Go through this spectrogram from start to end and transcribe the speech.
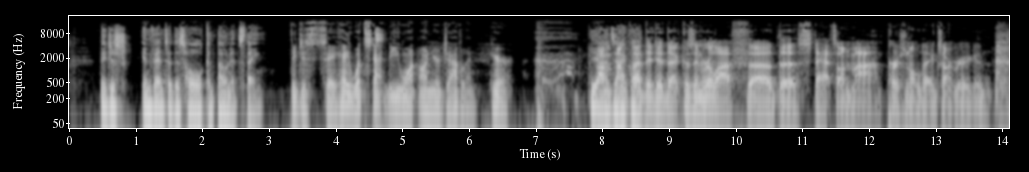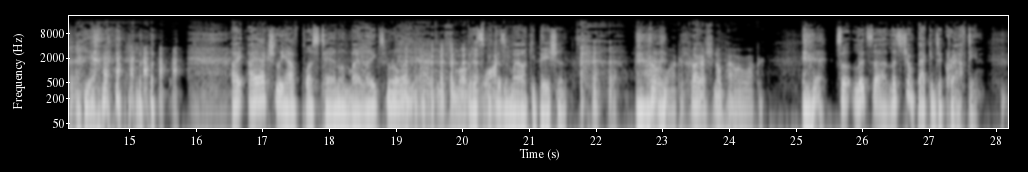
they just invented this whole components thing. They just say, Hey, what stat do you want on your javelin? Here. Yeah, I'm, exactly. I'm glad they did that because in real life, uh, the stats on my personal legs aren't very good. yeah. I, I actually have plus 10 on my legs in real life, yeah, dude, but it's walking. because of my occupation. power walker, professional power walker. so let's, uh, let's jump back into crafting.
